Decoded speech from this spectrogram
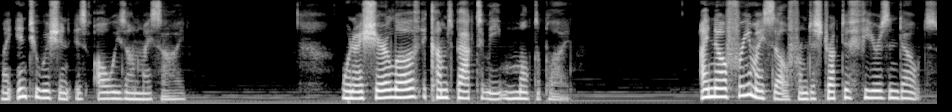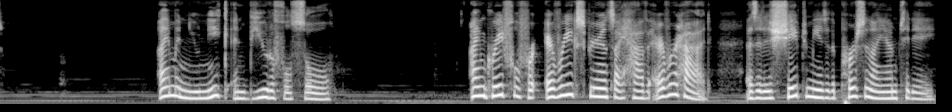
my intuition is always on my side. When I share love, it comes back to me multiplied. I now free myself from destructive fears and doubts. I am a unique and beautiful soul. I am grateful for every experience I have ever had as it has shaped me into the person I am today,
